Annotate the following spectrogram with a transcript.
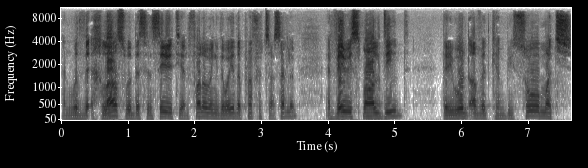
And with the ikhlas, with the sincerity and following the way the Prophet a very small deed, the reward of it can be so much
